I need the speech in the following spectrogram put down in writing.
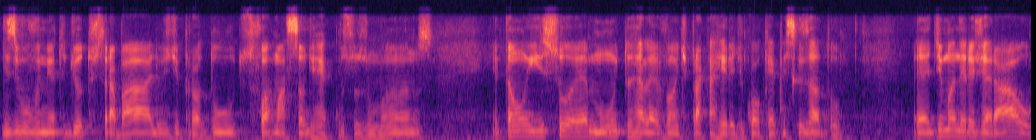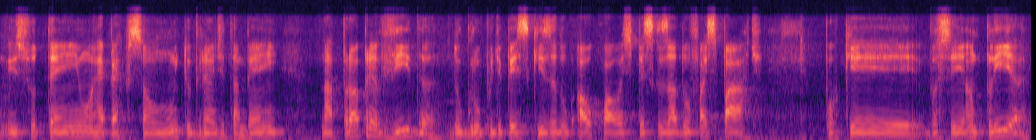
desenvolvimento de outros trabalhos, de produtos, formação de recursos humanos. Então, isso é muito relevante para a carreira de qualquer pesquisador. É, de maneira geral, isso tem uma repercussão muito grande também na própria vida do grupo de pesquisa do, ao qual esse pesquisador faz parte, porque você amplia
